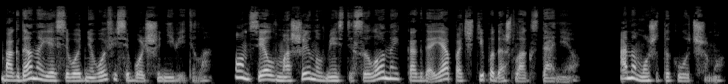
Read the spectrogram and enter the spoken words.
Богдана я сегодня в офисе больше не видела. Он сел в машину вместе с Илоной, когда я почти подошла к зданию. Она может и к лучшему.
